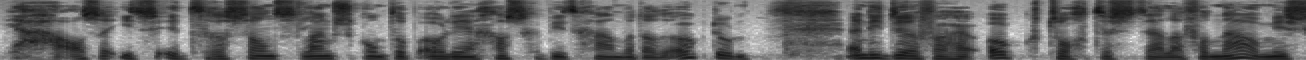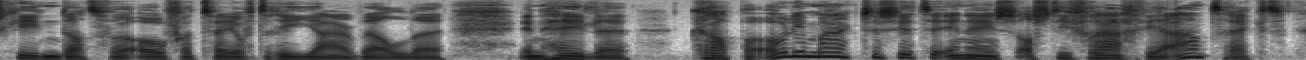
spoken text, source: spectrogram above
ja, als er iets interessants langskomt op olie- en gasgebied, gaan we dat ook doen. En die durven haar ook toch te stellen van nou, misschien dat we over twee of drie jaar wel een hele krappe oliemarkten zitten ineens. Als die vraag weer aantrekt,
